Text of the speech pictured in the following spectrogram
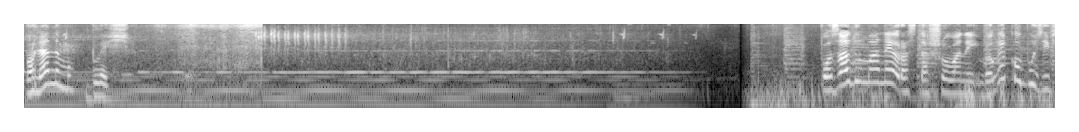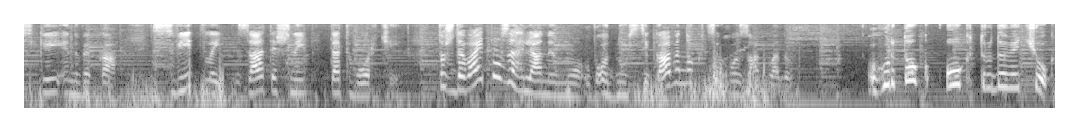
поглянемо ближче. Позаду мене розташований Великобузівський НВК, світлий, затишний та творчий. Тож давайте заглянемо в одну з цікавинок цього закладу. Гурток Ок Трудовичок,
